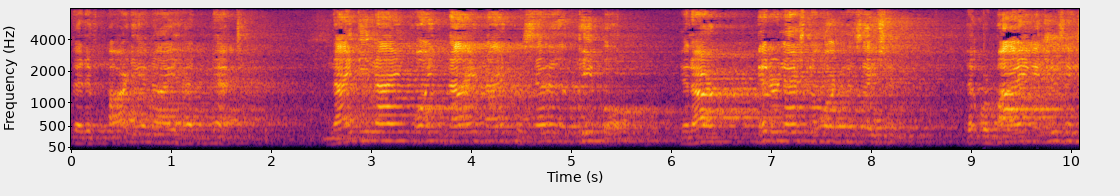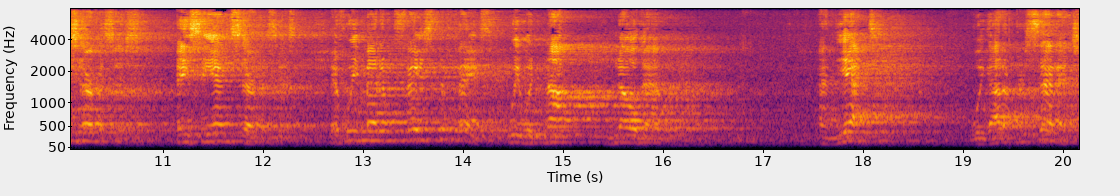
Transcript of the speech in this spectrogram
that if Artie and I had met 99.99% of the people in our international organization that were buying and using services, ACN services, if we met them face to face, we would not know them. And yet, we got a percentage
